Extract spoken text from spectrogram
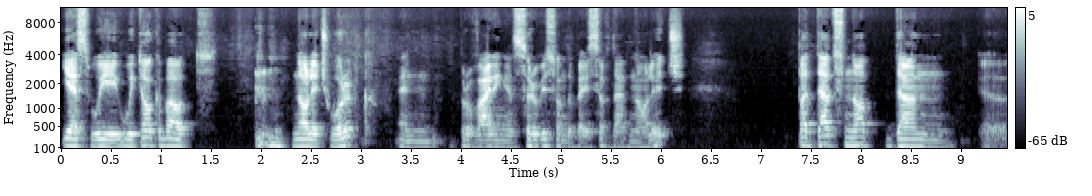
yes we we talk about knowledge work and providing a service on the base of that knowledge but that's not done uh,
